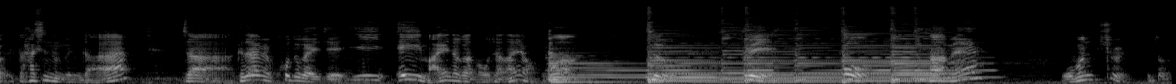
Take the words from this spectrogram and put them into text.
연습을 일단 하시는 겁니다. 자, 그 다음에 코드가 이제 이 A 마이너가 나오잖아요. 1, 2, 3, 4. 다음에 5번 줄. 그죠?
